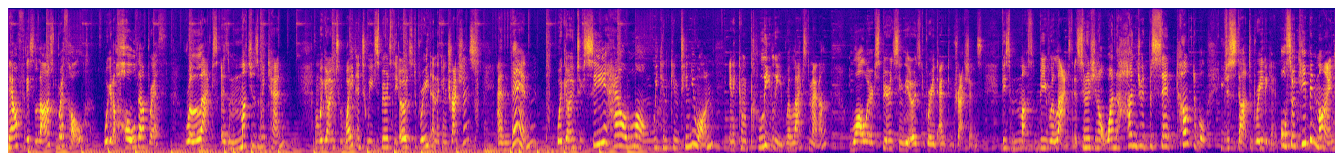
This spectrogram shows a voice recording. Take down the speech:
Now for this last breath hold, we're gonna hold our breath, relax as much as we can, and we're going to wait until we experience the urge to breathe and the contractions, and then we're going to see how long we can continue on in a completely relaxed manner while we're experiencing the urge to breathe and contractions. This must be relaxed. As soon as you're not 100% comfortable, you just start to breathe again. Also, keep in mind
